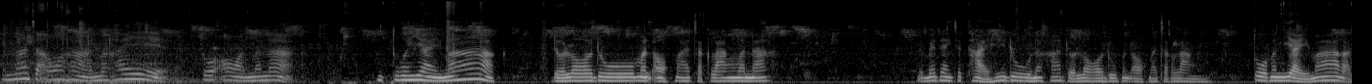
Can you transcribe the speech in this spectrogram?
มันน่าจะเอาอาหารมาให้ตัวอ่อนมันอะมันตัวใหญ่มาก เดี๋ยวรอดูมันออกมาจากรังมันนะ เดี๋ยวแม่แดงจะถ่ายให้ดูนะคะ เดี๋ยวรอดูมันออกมาจากรัง ตัวมันใหญ่มากอะ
